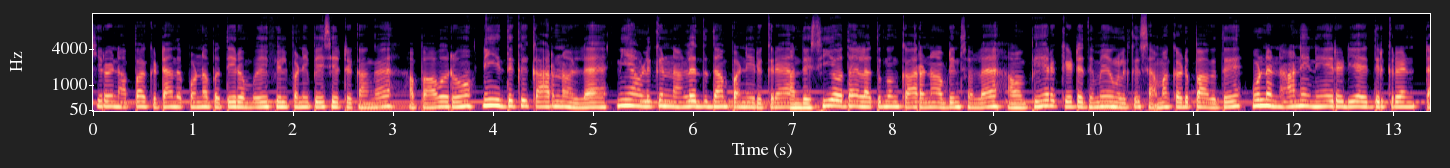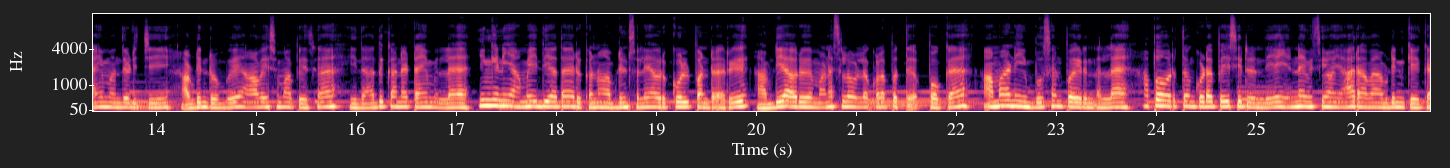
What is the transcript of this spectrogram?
ஹீரோயின் அப்பா கிட்ட அந்த பொண்ணை பத்தி ரொம்பவே ஃபீல் பண்ணி பேசிட்டு இருக்காங்க. அப்போ அவரும் நீ இதுக்கு காரணம் இல்லை. நீ அவளுக்கு நல்லது தான் பண்ணியிருக்கிற அந்த சிஓ தான் எல்லாத்துக்கும் காரணம் அப்படின்னு சொல்ல அவன் பேரை கேட்டதுமே உங்களுக்கு செம கடுப்பாகுது. உன்னை நானே நேரடியாக எதிர்க்கிற டைம் வந்துடுச்சு. அப்படின்னு ரொம்ப ஆவேசமாக பேச இது அதுக்கான டைம் இல்லை. இங்கே நீ அமைதியாக தான் இருக்கணும் அப்படின்னு சொல்லி அவர் கோல் பண்ணுறாரு அப்படியே அவர் மனசில் உள்ள குழப்பத்தை போக்க ஆமா நீ புசன் போயிருந்தல்ல. அப்போ ஒருத்தன் கூட பேசிட்டு இருந்தே என்ன விஷயம் யார் அவன்? அப்படின்னு கேட்க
